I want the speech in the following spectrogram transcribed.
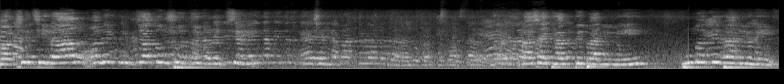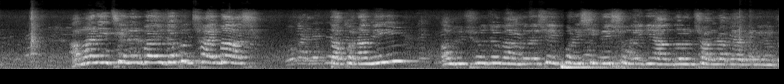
মাঠে ছিলাম, অনেক নির্যাতন সহ্য করেছি। বাসায় থাকতে পারিনি, ঘুমাতে পারিনি। আমার এই ছেলের বয়স যখন ছয় মাস তখন আমি অসহযোগ আন্দোলনে সেই পরিস্থিতির সময় গিয়ে আন্দোলন সংগ্রামে আমি মিলিত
